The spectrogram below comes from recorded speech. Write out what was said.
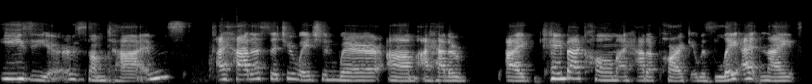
easier sometimes. I had a situation where um, I had a I came back home. I had a park. It was late at night.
